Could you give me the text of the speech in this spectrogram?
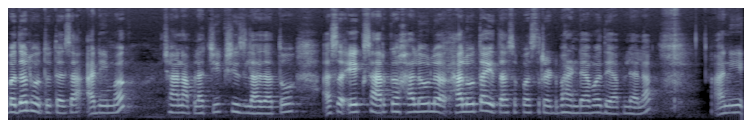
बदल होतो त्याचा आणि मग छान आपला चीक शिजला जातो. असं एकसारखं हलवलं हलवता येतं असं पसरट भांड्यामध्ये आपल्याला. आणि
